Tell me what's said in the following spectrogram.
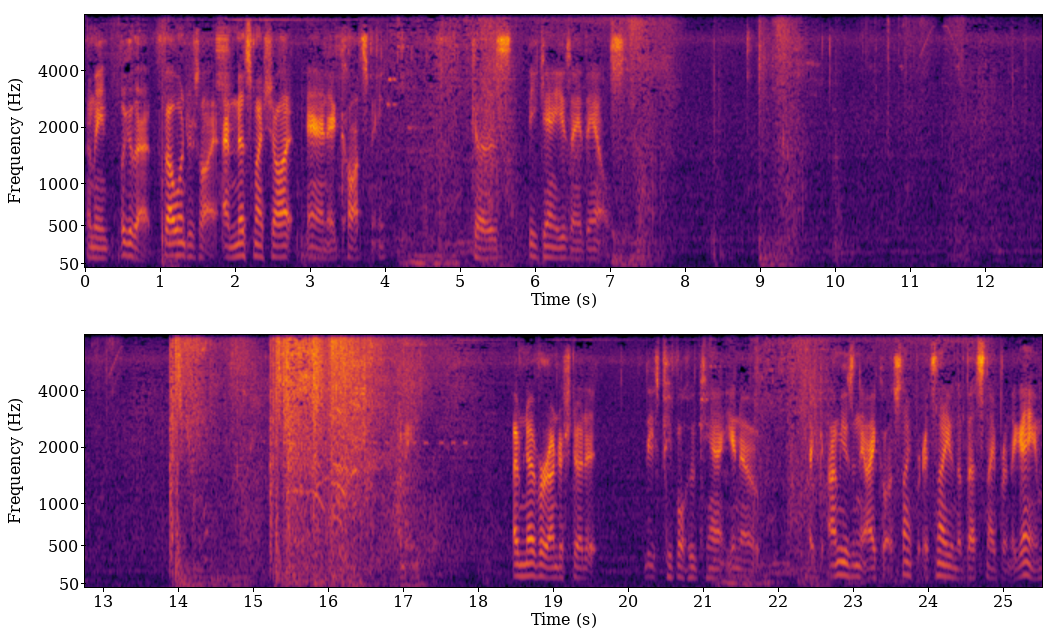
I mean, look at that. Felwinter's High. I missed my shot and it cost me. Because he can't use anything else. I mean, I've never understood it. These people who can't, you know, like, I'm using the Ico sniper. It's not even the best sniper in the game,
